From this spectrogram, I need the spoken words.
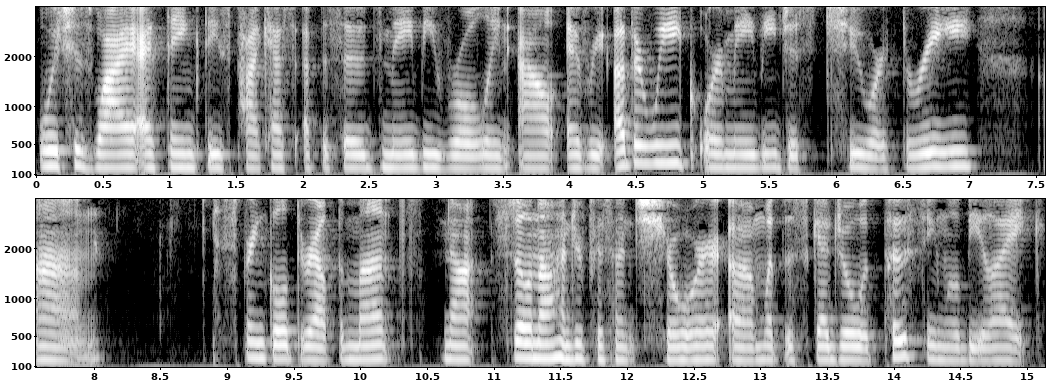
which is why I think these podcast episodes may be rolling out every other week or maybe just two or three um, sprinkled throughout the month not still not 100% sure um, what the schedule with posting will be like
